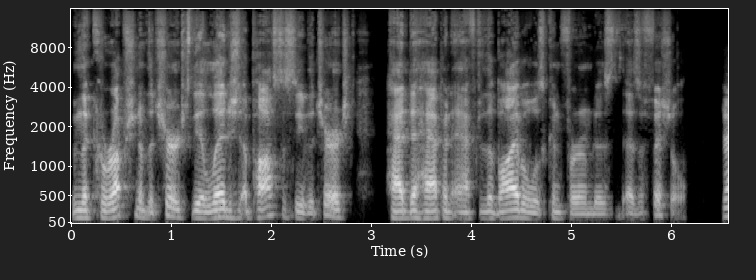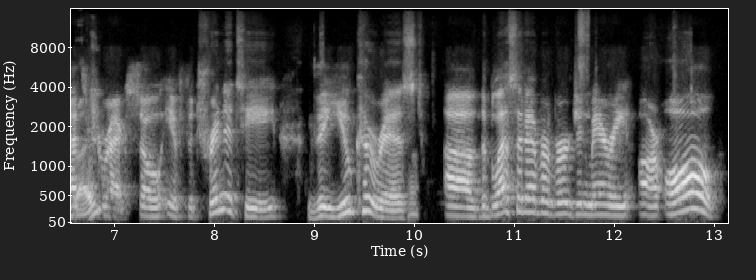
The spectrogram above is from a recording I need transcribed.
then the corruption of the church the alleged apostasy of the church had to happen after the bible was confirmed as as official That's right? correct. So if the Trinity, the Eucharist, uh, the Blessed Ever Virgin Mary are all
